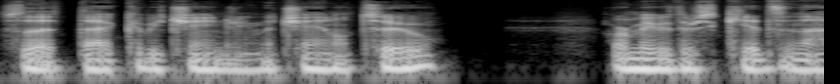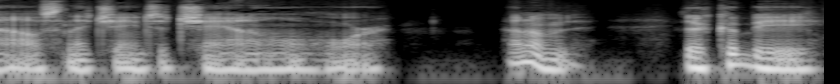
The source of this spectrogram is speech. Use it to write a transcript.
so that that could be changing the channel too. Or maybe there's kids in the house and they change the channel, or I don't know. There could be,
